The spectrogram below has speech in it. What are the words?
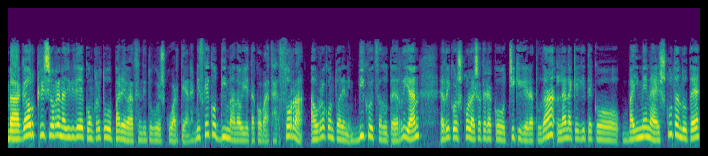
Ba, gaur krisi horren adibide konkretu pare bat ditugu esku artean. Bizkaiko dima da hoietako bat. Zorra aurrekontuaren bikoitza dute herrian, herriko eskola esaterako txiki geratu da, lanak egiteko baimena eskutan dute,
